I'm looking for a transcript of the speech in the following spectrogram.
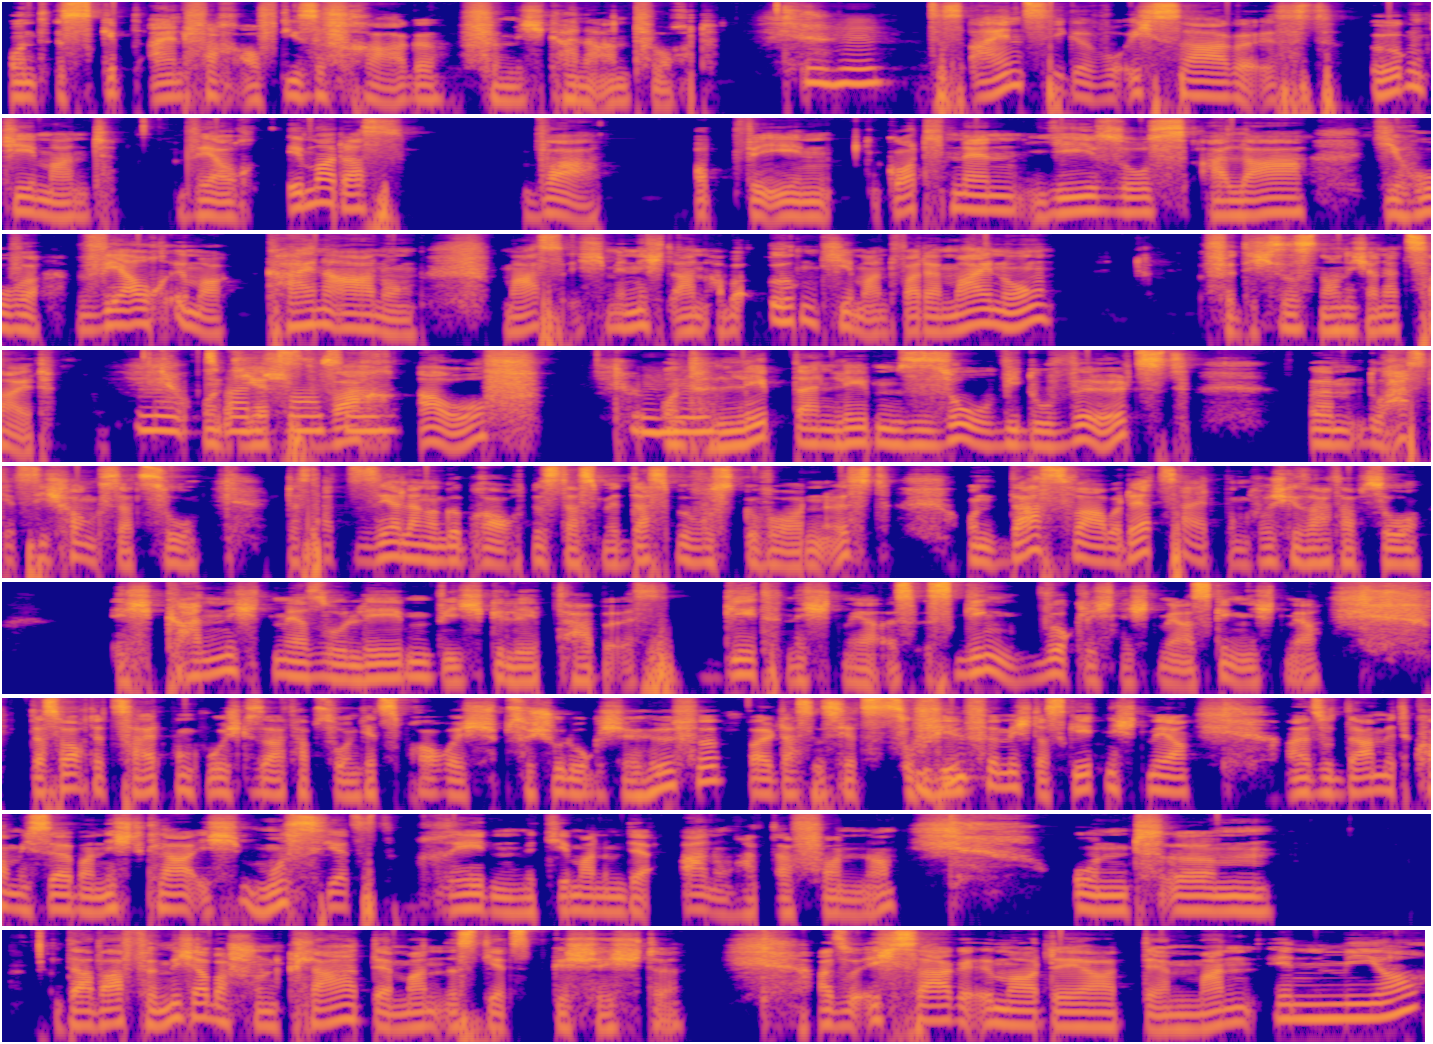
Und es gibt einfach auf diese Frage für mich keine Antwort. Mhm. Das Einzige, wo ich sage, ist, irgendjemand, wer auch immer das war, ob wir ihn Gott nennen, Jesus, Allah, Jehova, wer auch immer, keine Ahnung, maß ich mir nicht an, aber irgendjemand war der Meinung, für dich ist es noch nicht an der Zeit. Ja, und jetzt Chance. wach auf mhm. und leb dein Leben so, wie du willst. Ähm, du hast jetzt die Chance dazu. Das hat sehr lange gebraucht, bis das mir das bewusst geworden ist. Und das war aber der Zeitpunkt, wo ich gesagt habe, so, ich kann nicht mehr so leben, wie ich gelebt habe. Es geht nicht mehr. Es, es ging wirklich nicht mehr. Es ging nicht mehr. Das war auch der Zeitpunkt, wo ich gesagt habe, so und jetzt brauche ich psychologische Hilfe, weil das ist jetzt zu viel mhm. für mich. Das geht nicht mehr. Also damit komme ich selber nicht klar. Ich muss jetzt reden mit jemandem, der Ahnung hat davon. Ne? Und ähm, da war für mich aber schon klar, der Mann ist jetzt Geschichte. Also ich sage immer, der, der Mann in mir,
